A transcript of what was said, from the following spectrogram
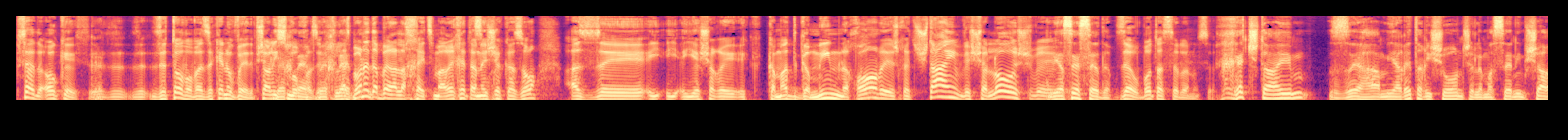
בסדר, אוקיי, כן. זה, זה, זה טוב, אבל זה כן עובד, אפשר לסמוך על זה. בהחלט. אז בוא נדבר על החץ, מערכת הנשק הזו, אז אה, יש הרי כמה דגמים, נכון? ויש חץ 2 ו-3 ו... אני אעשה סדר. זהו, בוא תעשה לנו סדר. חץ 2 זה המיירט הראשון שלמעשה נמשר,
